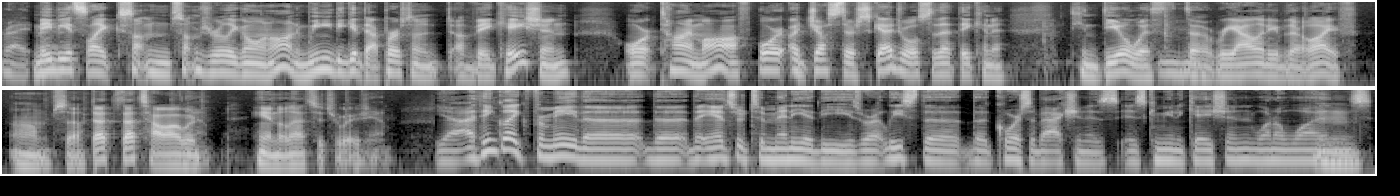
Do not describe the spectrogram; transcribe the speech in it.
Right, Maybe it's like something something's really going on. We need to give that person a, a vacation or time off or adjust their schedule so that they can uh, can deal with Mm-hmm. the reality of their life. Um, so that's that's how I would handle that situation. Yeah, I think like for me the the the answer to many of these, or at least the the course of action, is is communication, one on ones,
